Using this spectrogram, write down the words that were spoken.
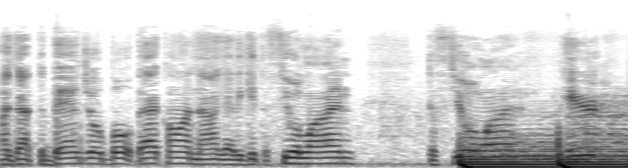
I got the banjo bolt back on. Now I got to get the fuel line. The fuel line here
